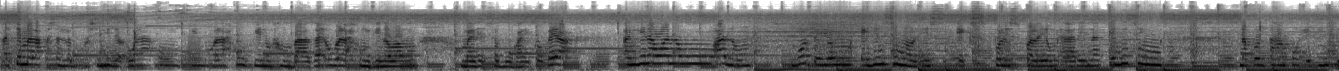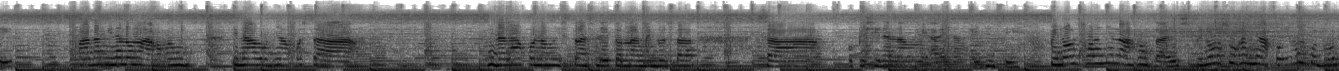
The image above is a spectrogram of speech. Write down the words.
kasi malakas ang loob ko hindi, wala akong, wala akong kinuhang bagay wala akong ginawang mali sa buhay ko. Kaya, ang ginawa ng ano, buti yung agency nun is ex-police pala yung ari ng agency napuntahan kong agency. Parang inalo nga ako, tinawag niya ako sa hinala ko ng translator namin doon sa sa opisina ng may-ari ng agency. Pinonsuhan niya na ako guys. Pinonsuhan niya ako. Iwan ko doon.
